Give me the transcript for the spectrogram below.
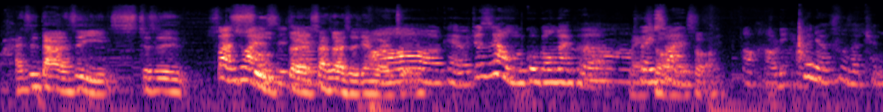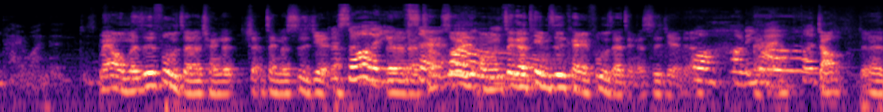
还是当然是以就是算出来的时间，对，算出来的时间为主。哦，OK，就是像我们 Google Map 的推算。没错，没错。哦，好厉害！所以你们负责全台湾的，就是没有，我们是负责全个整整个世界的，所有的 user，对对对，所以我们这个 team 是可以负责整个世界的。哇，好厉害哦！交呃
